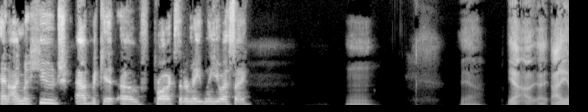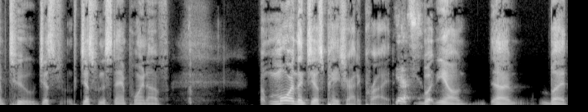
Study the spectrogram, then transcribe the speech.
and i'm a huge advocate of products that are made in the usa mm. yeah. Yeah I, I am too just just from the standpoint of more than just patriotic pride. Yes. But you know uh, but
